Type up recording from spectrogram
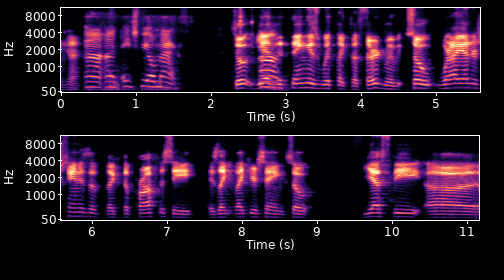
Okay. Uh, on HBO Max. So yeah, um, the thing is with like the third movie. So what I understand is that like the prophecy is like like you're saying. So yes, the uh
